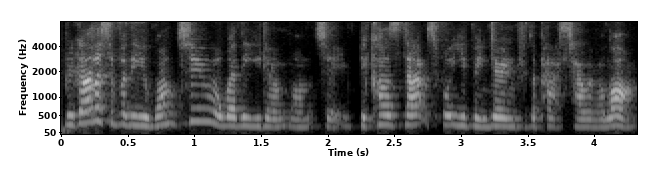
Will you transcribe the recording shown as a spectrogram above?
regardless of whether you want to or whether you don't want to because that's what you've been doing for the past however long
